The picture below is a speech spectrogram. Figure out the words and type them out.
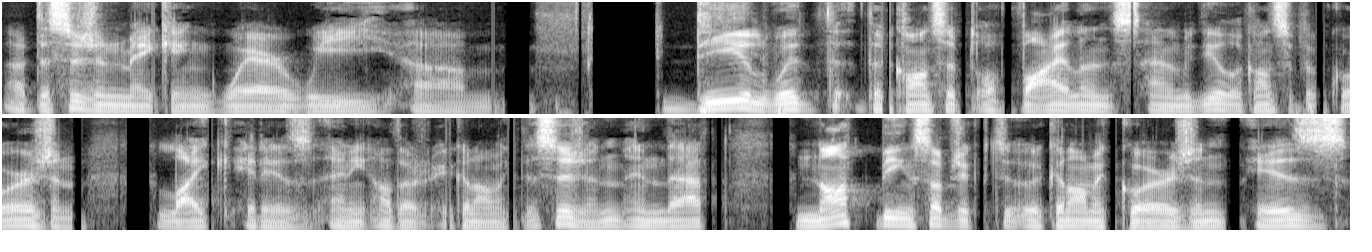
uh, decision making where we um, deal with the concept of violence and we deal with the concept of coercion like it is any other economic decision. In that, not being subject to economic coercion is,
